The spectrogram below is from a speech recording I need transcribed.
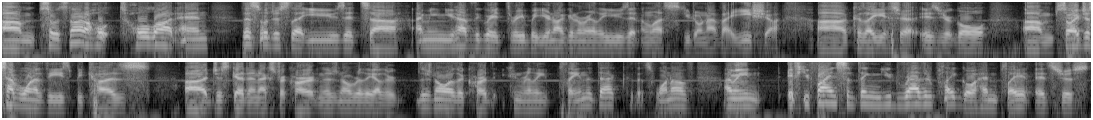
Um, so it's not a whole, whole lot, and this will just let you use it. Uh, I mean, you have the grade 3, but you're not going to really use it unless you don't have Ahsha, because uh, Ahsha is your goal. Um, so I just have one of these because uh, just get an extra card, and there's no really other there's no other card that you can really play in the deck. That's one of. I mean, if you find something you'd rather play, go ahead and play it. It's just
